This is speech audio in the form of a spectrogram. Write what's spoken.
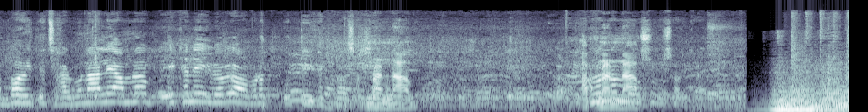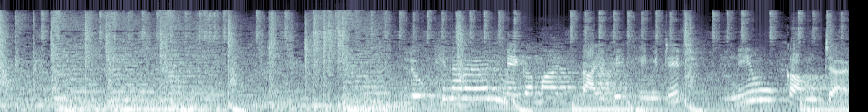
অব্যাহত ছাড়বো। নাহলে আমরা এখানে এইভাবে অবরোধ করতেই থাকব আপনার নাম? আপনার নাম নাম? Sarkar. Lakshminarayan megamart private limited new counter.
